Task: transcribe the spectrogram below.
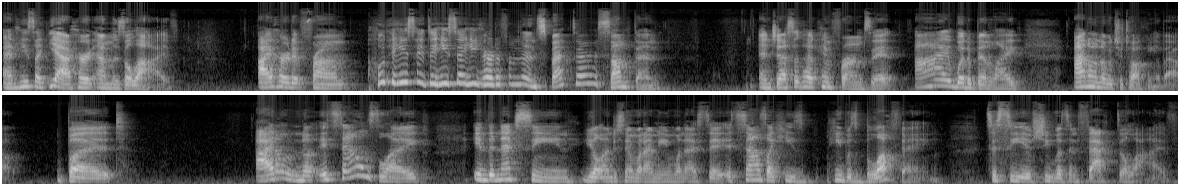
and he's like, Yeah, I heard Emma's alive. I heard it from, who did he say? Did he say he heard it from the inspector? Something. And Jessica confirms it. I would have been like, I don't know what you're talking about. But I don't know. It sounds like in the next scene, you'll understand what I mean when I say it sounds like he's he was bluffing to see if she was in fact alive.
